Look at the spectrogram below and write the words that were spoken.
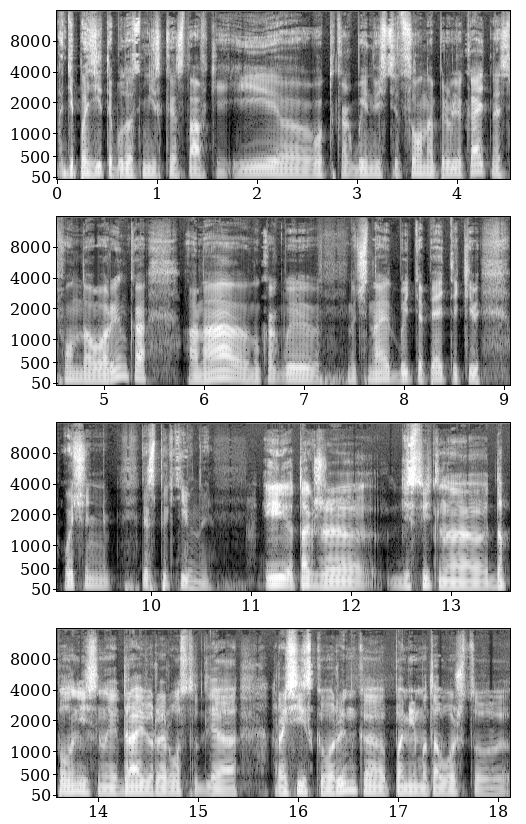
депозиты будут с низкой ставки. И э, вот как бы инвестиционная привлекательность фондового рынка, она, ну, как бы начинает быть опять-таки очень перспективной. И также действительно дополнительные драйверы роста для российского рынка, помимо того, что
